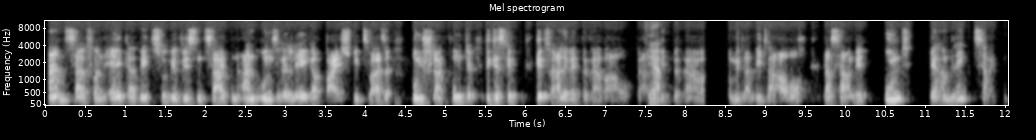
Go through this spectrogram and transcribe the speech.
Anzahl von Lkw zu gewissen Zeiten an unsere Läger, beispielsweise Umschlagpunkte. Das gilt für alle Wettbewerber auch, für alle Ja. Mitbewerber und Mitanbieter auch. Das haben wir. Und wir haben Lenkzeiten.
